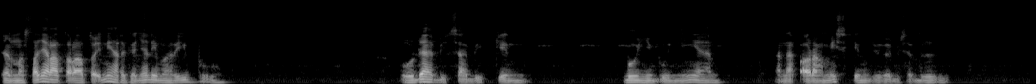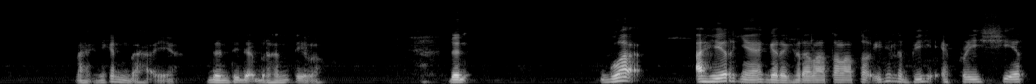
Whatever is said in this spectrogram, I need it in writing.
Dan masalahnya lato-lato ini harganya 5000 Udah bisa bikin bunyi-bunyian. Anak orang miskin juga bisa beli. Nah ini kan bahaya. Dan tidak berhenti loh. Dan gue akhirnya gara-gara lato-lato ini lebih appreciate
